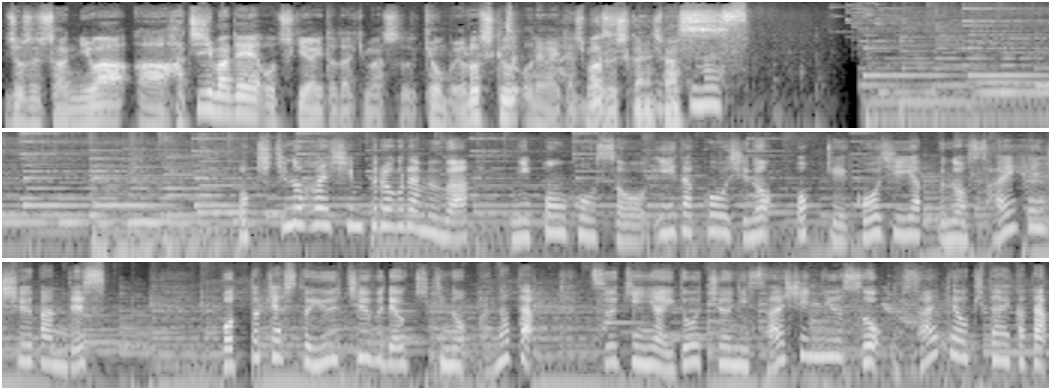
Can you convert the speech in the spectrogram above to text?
ジョセフさんにはあ8時までお付き合いいただきます。今日もよろしくお願いいたします。はい、よろしくお願いします。お聞きの配信プログラムはニッポン放送飯田浩司の OK コージーアップの再編集版ですポッドキャスト YouTube でお聞きのあなた通勤や移動中に最新ニュースを押さえておきたい方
